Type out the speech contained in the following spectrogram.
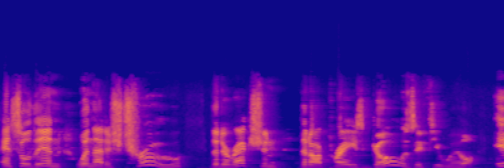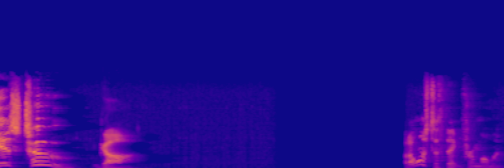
And so then, when that is true, the direction that our praise goes, if you will, is to God. But I want us to think for a moment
